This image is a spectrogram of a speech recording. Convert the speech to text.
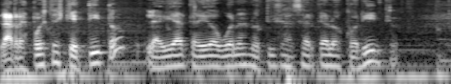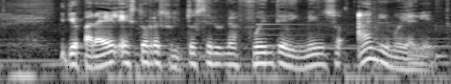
La respuesta es que Tito le había traído buenas noticias acerca de los corintios y que para él esto resultó ser una fuente de inmenso ánimo y aliento.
